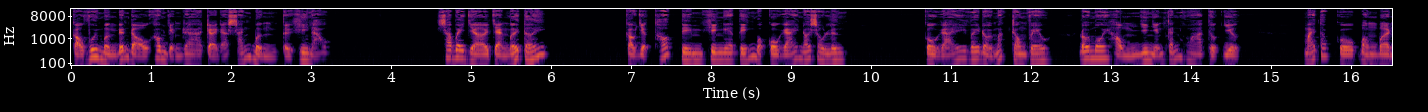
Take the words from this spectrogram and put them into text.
Cậu vui mừng đến độ không nhận ra trời đã sáng bừng từ khi nào. Sao bây giờ chàng mới tới? Cậu giật thót tim khi nghe tiếng một cô gái nói sau lưng. Cô gái với đôi mắt trong veo, đôi môi hồng như những cánh hoa thược dược. Mái tóc cô bồng bềnh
